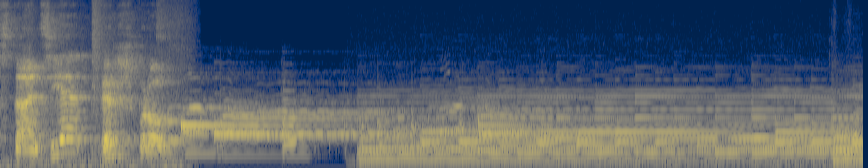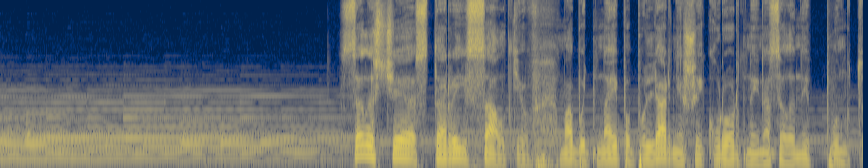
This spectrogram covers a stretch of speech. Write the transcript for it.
Станція Держпром. Селище Старий Салтів, мабуть, найпопулярніший курортний населений пункт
